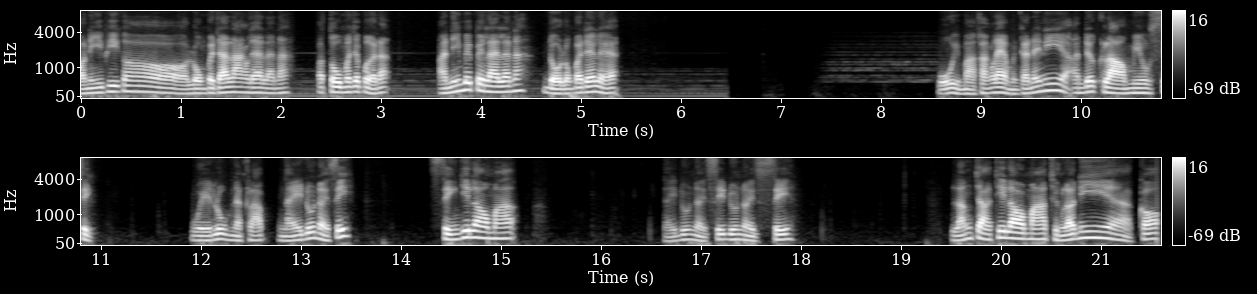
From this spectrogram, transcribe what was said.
ตอนนี้พี่ก็ลงไปด้านล่างแล้วแล้วนะ ประตูมันจะเปิดนะอันนี้ไม่เป็นไรแล้วนะ โดดลงไปได้เลยฮะโอ้ย มาครั้งแรกเหมือนกันนะเนี่ย Underground Music เวลุ่มนะครับ ไหนดูหน่อยสิ สิ่งที่เรามา ไหนดูหน่อยสิ ดูหน่อยสิ หลังจากที่เรามาถึงแล้วเนี่ย ก็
